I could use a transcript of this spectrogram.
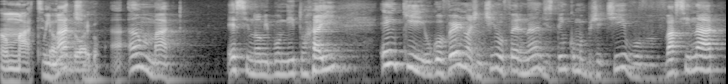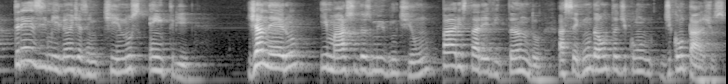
AMAT. O IMAT? É o AMAT. Esse nome bonito aí, em que o governo argentino, o Fernandes, tem como objetivo vacinar 13 milhões de argentinos entre janeiro e março de 2021 para estar evitando a segunda onda de, de contágios.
